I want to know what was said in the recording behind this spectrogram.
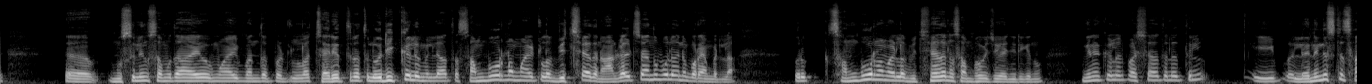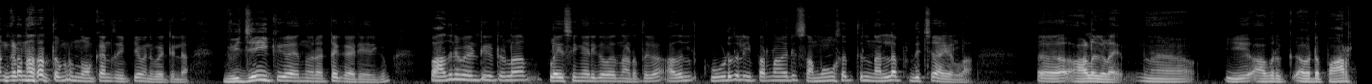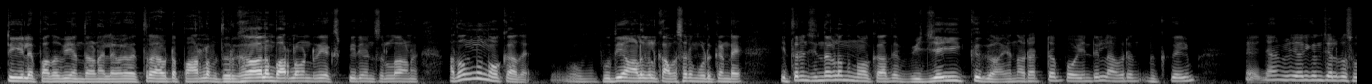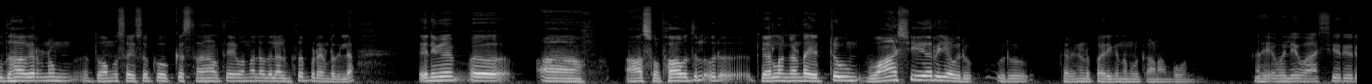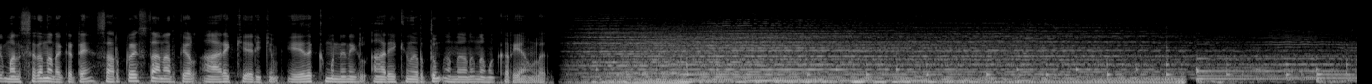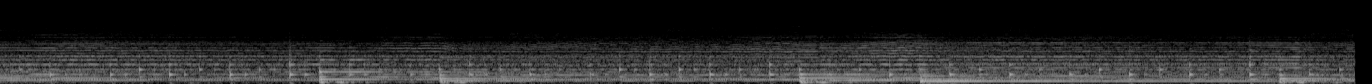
മുസ്ലിം സമുദായവുമായി ബന്ധപ്പെട്ടുള്ള ചരിത്രത്തിൽ ഒരിക്കലുമില്ലാത്ത സമ്പൂർണമായിട്ടുള്ള വിച്ഛേദനം അകൽച്ച എന്ന് പോലും അതിന് പറയാൻ പറ്റില്ല. ഒരു സമ്പൂർണമായിട്ടുള്ള വിച്ഛേദനം സംഭവിച്ചു കഴിഞ്ഞിരിക്കുന്നു. ഇങ്ങനെയൊക്കെയുള്ള പശ്ചാത്തലത്തിൽ ഈ ലെനിനിസ്റ്റ് സംഘടനാ തത്വങ്ങളും നോക്കാൻ സി പി എമ്മിന് പറ്റില്ല. വിജയിക്കുക എന്നൊരൊറ്റ കാര്യമായിരിക്കും. അപ്പോൾ അതിന് വേണ്ടിയിട്ടുള്ള പ്ലേസിംഗ് ആയിരിക്കും നടത്തുക. അതിൽ കൂടുതൽ ഈ പറഞ്ഞ ഒരു സമൂഹത്തിൽ നല്ല പ്രതിച്ഛായുള്ള ആളുകളെ ഈ അവർക്ക് അവരുടെ പാർട്ടിയിലെ പദവി എന്താണ്? അല്ലെങ്കിൽ എത്ര അവരുടെ പാർലമെന്റ് ദീർഘകാലം പാർലമെന്ററി എക്സ്പീരിയൻസ് ഉള്ളതാണ്. അതൊന്നും നോക്കാതെ പുതിയ ആളുകൾക്ക് അവസരം കൊടുക്കണ്ടേ? ഇത്തരം ചിന്തകളൊന്നും നോക്കാതെ വിജയിക്കുക എന്ന ഒരൊറ്റ പോയിന്റിൽ അവർ നിൽക്കുകയും ഞാൻ വിചാരിക്കുന്നു ചിലപ്പോൾ സുധാകരനും തോമസ് ഐസക്കും ഒക്കെ സ്ഥാനാർത്ഥിയായി വന്നാൽ അതിൽ അത്ഭുതപ്പെടേണ്ടതില്ല. എനിവേ ആ സ്വഭാവത്തിൽ ഒരു കേരളം കണ്ട ഏറ്റവും വാശിയേറിയ ഒരു ഒരു തെരഞ്ഞെടുപ്പായിരിക്കും നമ്മൾ കാണാൻ പോകുന്നത്. അതെ വലിയ വാശിയേറിയ ഒരു മത്സരം നടക്കട്ടെ. സർപ്രൈസ് സ്ഥാനാർത്ഥികൾ ആരൊക്കെയായിരിക്കും? ഏതൊക്കെ മുന്നണികൾ ആരെയൊക്കെ നിർത്തും എന്നാണ് നമുക്കറിയാനുള്ളത്.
